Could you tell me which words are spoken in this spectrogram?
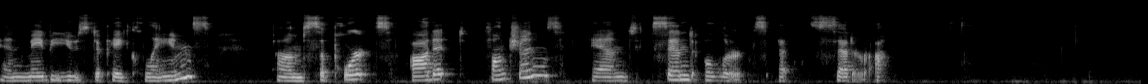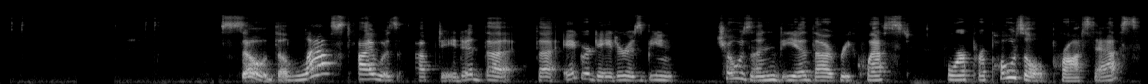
and may be used to pay claims um, supports audit functions and send alerts, etc. So the last I was updated, the, the aggregator is being chosen via the request for proposal process.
